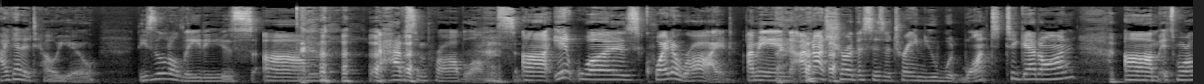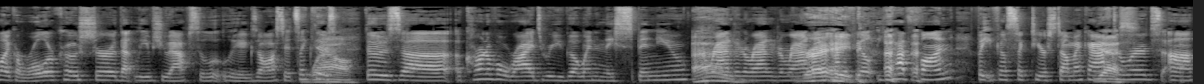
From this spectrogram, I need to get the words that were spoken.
I gotta tell you, these little ladies um, have some problems. Uh, it was quite a ride. I mean, I'm not sure this is a train you would want to get on. Um, it's more like a roller coaster that leaves you absolutely exhausted. It's like Wow. those those uh, carnival rides where you go in and they spin you around and around and around. right. And you, feel, you have fun, but you feel sick to your stomach afterwards. Uh,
